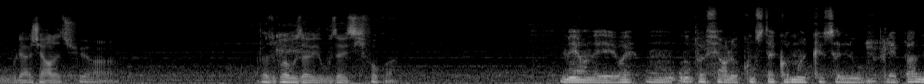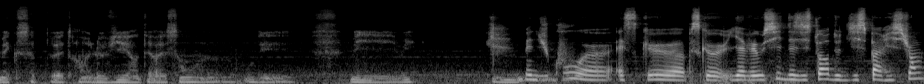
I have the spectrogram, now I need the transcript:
vous voulez agir là-dessus, euh, quoi, vous avez, vous avez ce qu'il faut, quoi. Mais on est, ouais, on, peut faire le constat commun que ça ne nous plaît pas, mais que ça peut être un levier intéressant ou des, mais oui. Mais du coup, est-ce que parce qu'il y avait aussi des histoires de disparition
